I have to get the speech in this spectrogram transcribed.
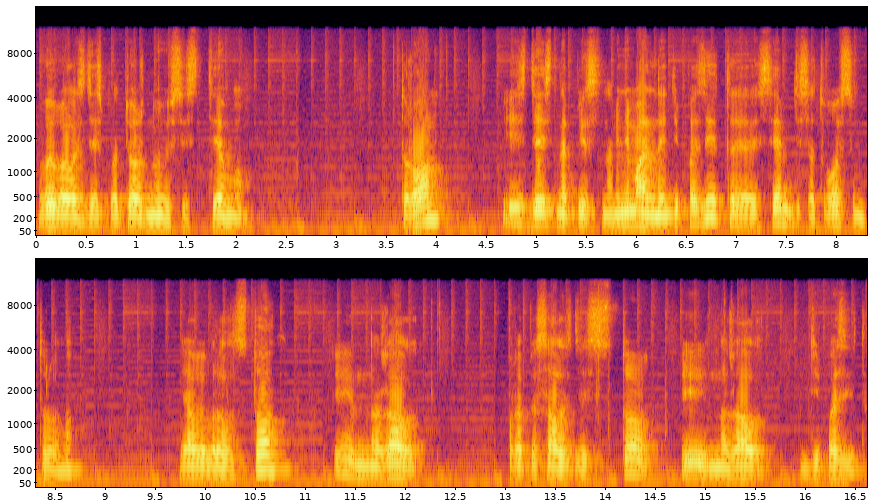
Выбрал здесь платежную систему Tron. И здесь написано минимальный депозит 78 тронов. Я выбрал 100 и нажал, прописал здесь 100 и нажал депозит.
